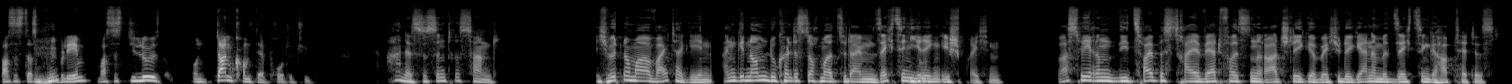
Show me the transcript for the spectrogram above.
Was ist das mhm. Problem? Was ist die Lösung? Und dann kommt der Prototyp. Ah, das ist interessant. Ich würde noch mal weitergehen. Angenommen, du könntest doch mal zu deinem 16-jährigen mhm. Ich sprechen. Was wären die zwei bis drei wertvollsten Ratschläge, welche du gerne mit 16 gehabt hättest?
